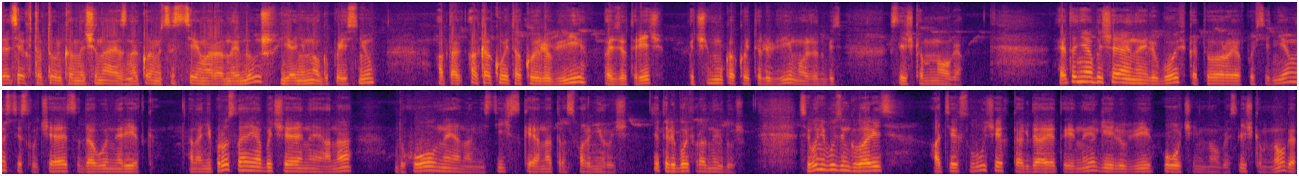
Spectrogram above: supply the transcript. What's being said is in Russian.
Для тех, кто только начинает знакомиться с темой родных душ, я немного поясню, о, о какой такой любви пойдет речь, почему какой-то любви может быть слишком много. Это необычайная любовь, которая в повседневности случается довольно редко. Она не просто необычайная, она духовная, она мистическая, она трансформирующая. Это любовь родных душ. Сегодня будем говорить о тех случаях, когда этой энергии любви очень много, слишком много,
